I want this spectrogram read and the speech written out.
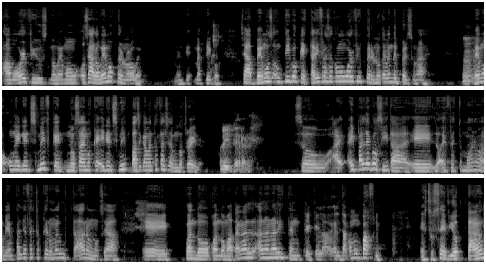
a Morpheus, no vemos, o sea, lo vemos, pero no lo vemos. ¿Me, explico? O sea, vemos a un tipo que está disfrazado como Morpheus, pero no te vende el personaje. Vemos un Agent Smith que no sabemos que Agent Smith, básicamente hasta el segundo trailer. Literal. So, hay, hay un par de cositas. Eh, los efectos, mano, había un par de efectos que no me gustaron. O sea, eh, cuando, cuando matan al, al analista, en que, que la, él da como un backflip, esto se vio tan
